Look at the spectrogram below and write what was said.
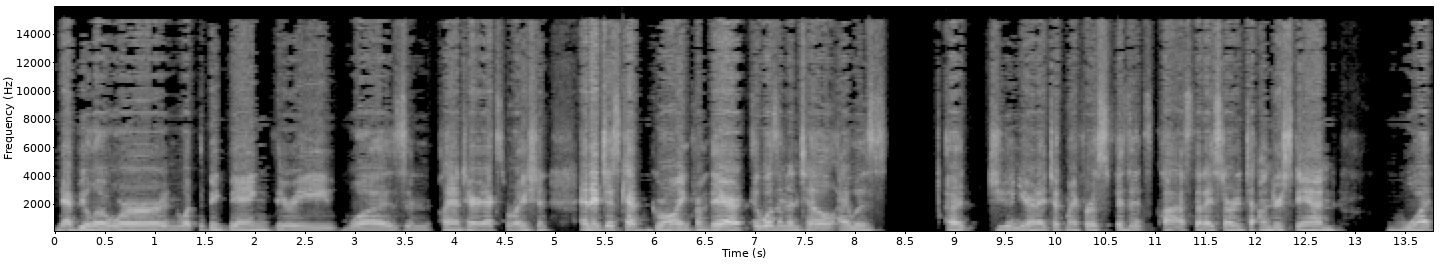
nebula were and what the Big Bang theory was and planetary exploration. And it just kept growing from there. It wasn't until I was a junior and I took my first physics class that I started to understand what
